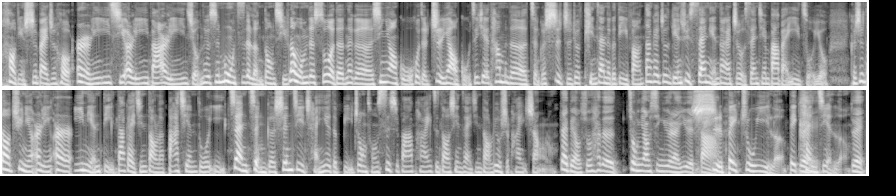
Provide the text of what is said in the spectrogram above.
耗点失败之后，二零一七、二零一八、二零一九，那个是募资的冷冻期。那我们的所有的那个新药股或者制药股这些，他们的整个市值就停在那个地方，大概就是连续三年大概只有三千八百亿左右。可是到去年二零二一年底，大概已经到了八千多亿，占整个生技产业的比重从四十八趴一直到现在已经到六十趴以上了。代表说它的重要性越来越大，是被注意了，被看见了。对，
